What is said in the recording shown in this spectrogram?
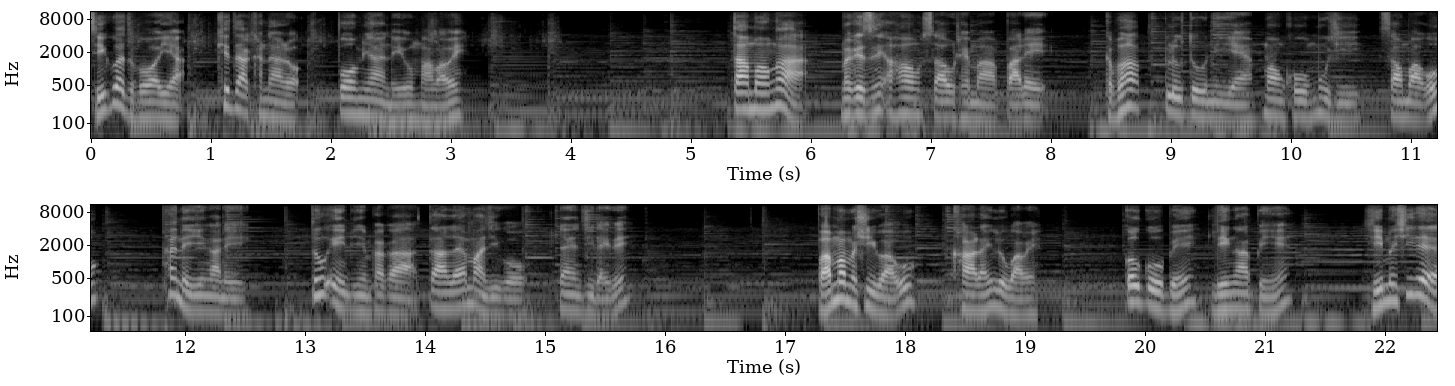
ဈေးကွက်သဘောအရခေတ္တခဏတော့ပေါ်များနေဦးမှာပါပဲတာမောင်ကမဂဇင်းအဟောင်းစာအုပ်ထဲမှာပါတဲ့ကမ္ဘာပလူတိုနီယံမှောင်ခိုမှုကြီးစောင်းပါကိုဖတ်နေရင်းကနေသူ့အိမ်ပြင်ဘက်ကတာလန်းမကြီးကို လှမ်းကြည့်လိုက်တယ်။ဘာမှမရှိပါဘူး။ခါတိုင်းလိုပါပဲ။ကုတ်ကိုပင်လေးငါပင်ရင်ရေမရှိတဲ့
